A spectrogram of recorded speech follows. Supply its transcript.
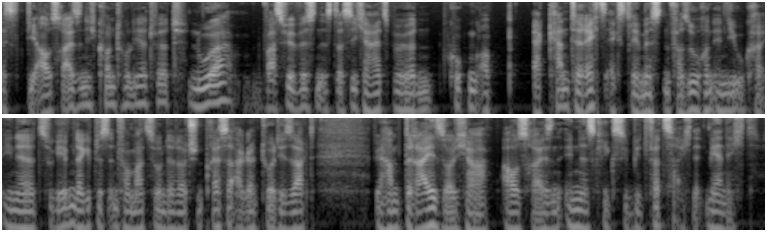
es die Ausreise nicht kontrolliert wird. Nur, was wir wissen, ist, dass Sicherheitsbehörden gucken, ob erkannte Rechtsextremisten versuchen, in die Ukraine zu geben. Da gibt es Informationen der deutschen Presseagentur, die sagt, wir haben drei solcher Ausreisen in das Kriegsgebiet verzeichnet, mehr nicht.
